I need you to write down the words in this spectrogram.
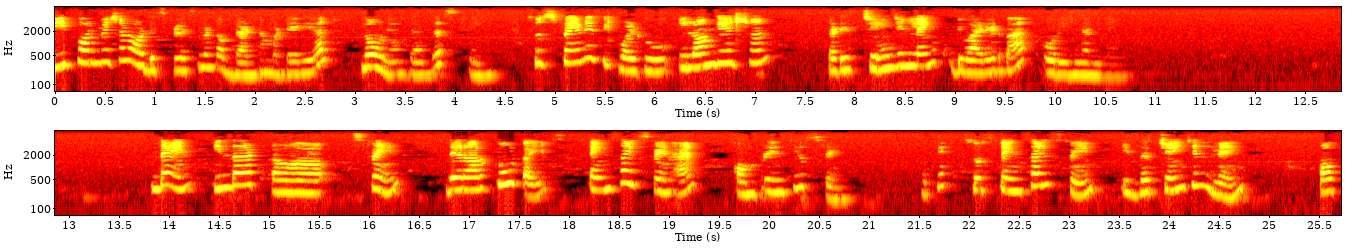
deformation or displacement of that the material known as, as the strain. So strain is equal to elongation that is change in length divided by original length. Then in that uh, strain, there are two types, tensile strain and compressive strain. Okay, so tensile strain is the change in length of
